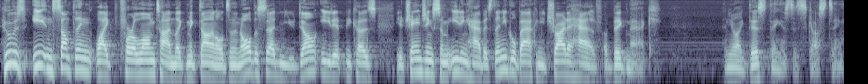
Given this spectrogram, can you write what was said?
Who's eaten something like for a long time, like McDonald's, and then all of a sudden you don't eat it because you're changing some eating habits? Then you go back and you try to have a Big Mac. And you're like, this thing is disgusting.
